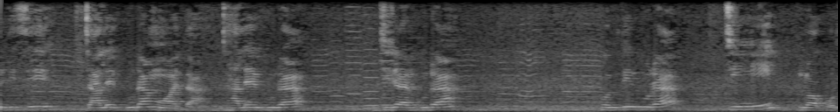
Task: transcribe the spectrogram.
দিছি চালের গুঁড়া, ময়দা। ঝালের গুঁড়া, জিরার গুঁড়া, হলদির গুঁড়া, চিনি, লবণ।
